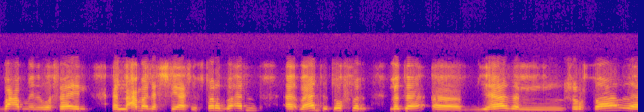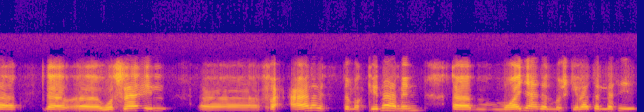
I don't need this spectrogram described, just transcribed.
بعض من وسائل العمل السياسي. افترض بأن بأن تتوفر لدى جهاز الشرطة وسائل فعالة تمكنها من مواجهة المشكلات التي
